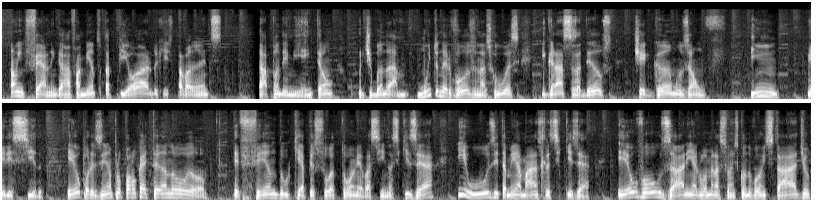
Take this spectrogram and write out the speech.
está um inferno. O engarrafamento está pior do que estava antes da pandemia. Então, curitibano é muito nervoso nas ruas e graças a Deus chegamos a um fim merecido. Eu, por exemplo, Paulo Caetano, defendo que a pessoa tome a vacina se quiser e use também a máscara se quiser. Eu vou usar em aglomerações. Quando vou em estádio,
